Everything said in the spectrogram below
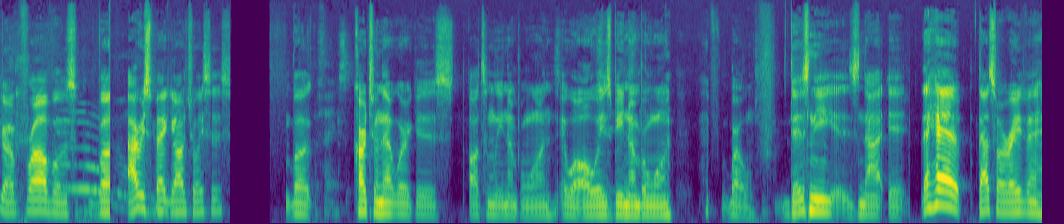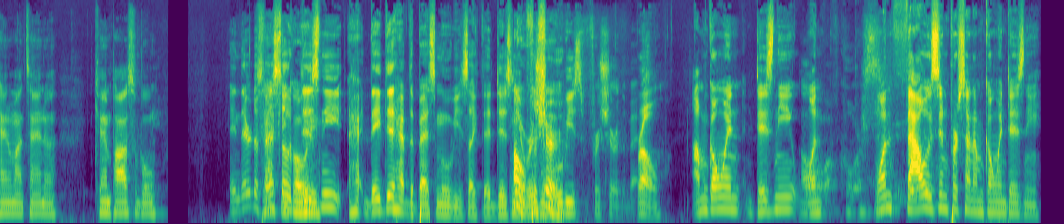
got problems. But I respect y'all choices. But Cartoon Network is ultimately number one. It will always be number one. Bro, Disney is not it. They had That's What Raven, Hannah Montana, Kim Possible. In their defense, Zack and though, Cody. Disney ha- they did have the best movies, like the Disney Oh, for original sure. movies, for sure the best. Bro, I'm going Disney. Oh, one of course. one thousand percent I'm going Disney.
